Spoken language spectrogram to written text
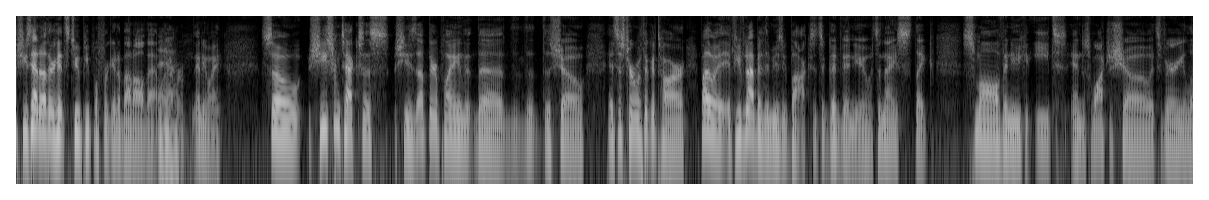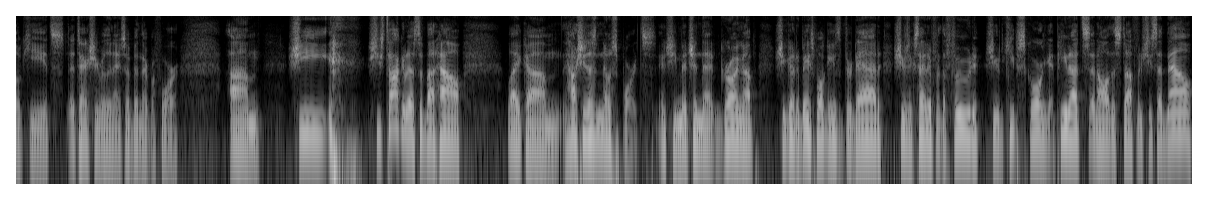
she's had other hits too. People forget about all that, Yeah. whatever. Anyway, so she's from Texas. She's up there playing the, the the the show. It's just her with a guitar. By the way, if you've not been to the Music Box, it's a good venue. It's a nice like small venue you could eat and just watch a show. It's very low key. It's it's actually really nice. I've been there before. Um, she she's talking to us about how like um, how she doesn't know sports. And she mentioned that growing up she'd go to baseball games with her dad. She was excited for the food. She would keep score and get peanuts and all this stuff. And she said now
